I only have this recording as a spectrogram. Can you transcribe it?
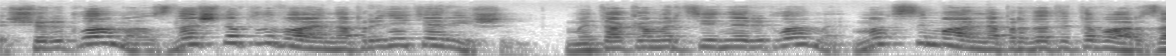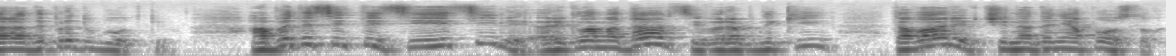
Знаєте, що реклама значно впливає на прийняття рішень. Мета комерційної реклами максимально продати товар заради прибутків. Аби досягти цієї цілі, рекламодавці, виробники товарів чи надання послуг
